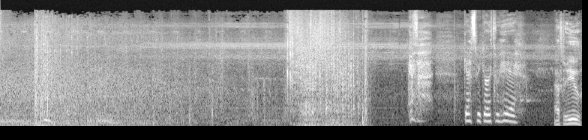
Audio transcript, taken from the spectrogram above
Guess we go through here. After you.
